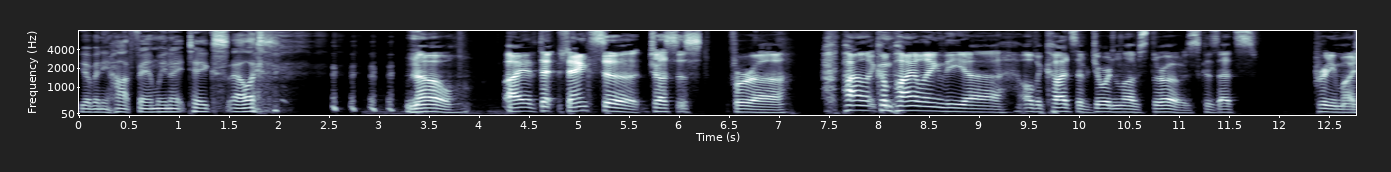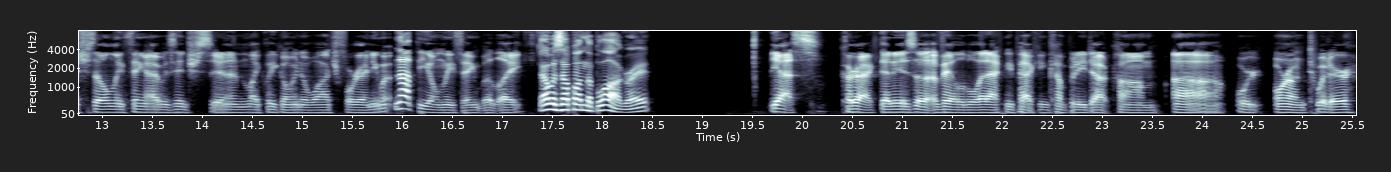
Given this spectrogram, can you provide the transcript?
You have any hot Family Night takes, Alex? No. I th- thanks to Justice for uh pilot, compiling the uh all the cuts of Jordan Love's throws cuz that's pretty much the only thing I was interested in and likely going to watch for anyway. Not the only thing, but like that was up on the blog, right? Yes, correct. That is uh, available at acmepackingcompany.com uh, or or on Twitter.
